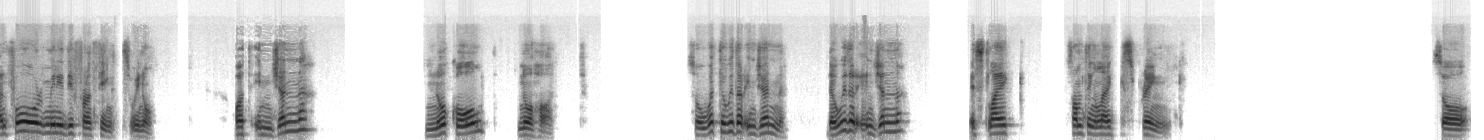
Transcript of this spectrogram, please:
And for many different things we know. But in Jannah, no cold, no hot. So what the weather in Jannah? The weather in Jannah is like something like spring. So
